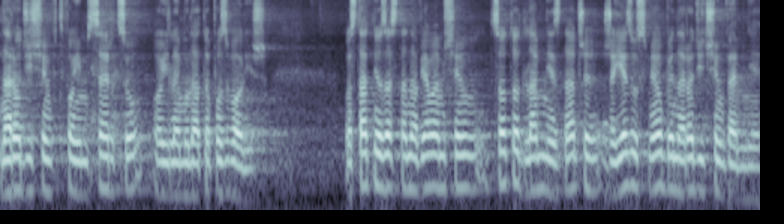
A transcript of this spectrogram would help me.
Narodzi się w Twoim sercu, o ile mu na to pozwolisz. Ostatnio zastanawiałam się, co to dla mnie znaczy, że Jezus miałby narodzić się we mnie.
